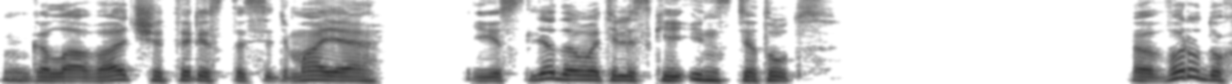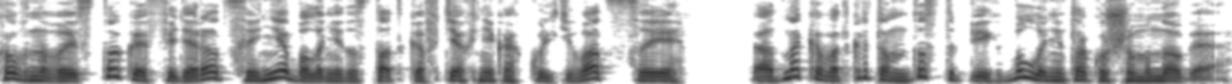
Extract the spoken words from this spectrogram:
Глава 407. Исследовательский институт. Вору Духовного Истока в Федерации не было недостатков в техниках культивации, однако в открытом доступе их было не так уж и много.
